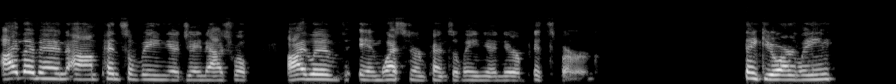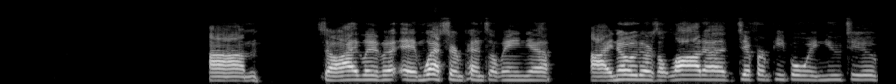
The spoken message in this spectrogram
I live in um, Pennsylvania, Jay Nashville. I live in Western Pennsylvania near Pittsburgh. Thank you, Arlene. Um, so I live in Western Pennsylvania. I know there's a lot of different people in YouTube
